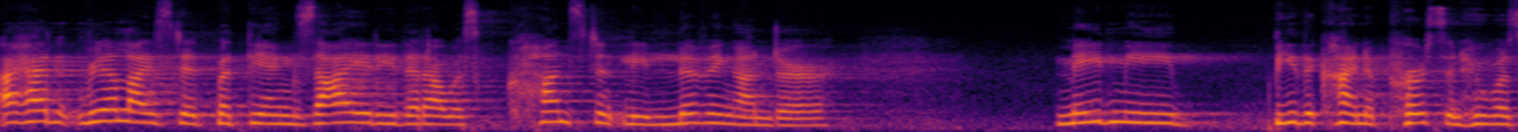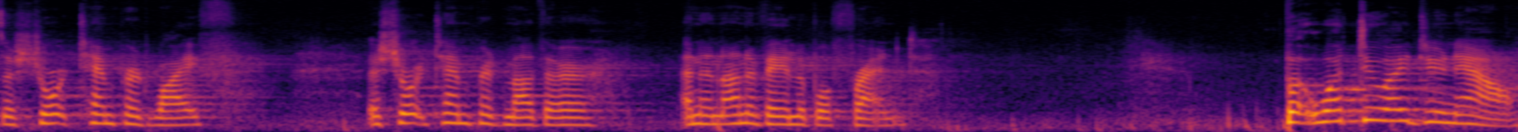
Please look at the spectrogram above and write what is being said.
I hadn't realized it, but the anxiety that I was constantly living under made me be the kind of person who was a short tempered wife, a short tempered mother, and an unavailable friend. But what do I do now?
